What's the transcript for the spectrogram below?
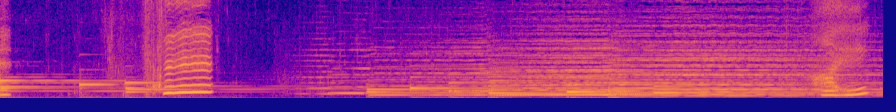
えー、はい？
